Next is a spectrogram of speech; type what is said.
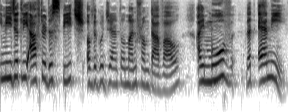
immediately after the speech of the good gentleman from Davao, I move that any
